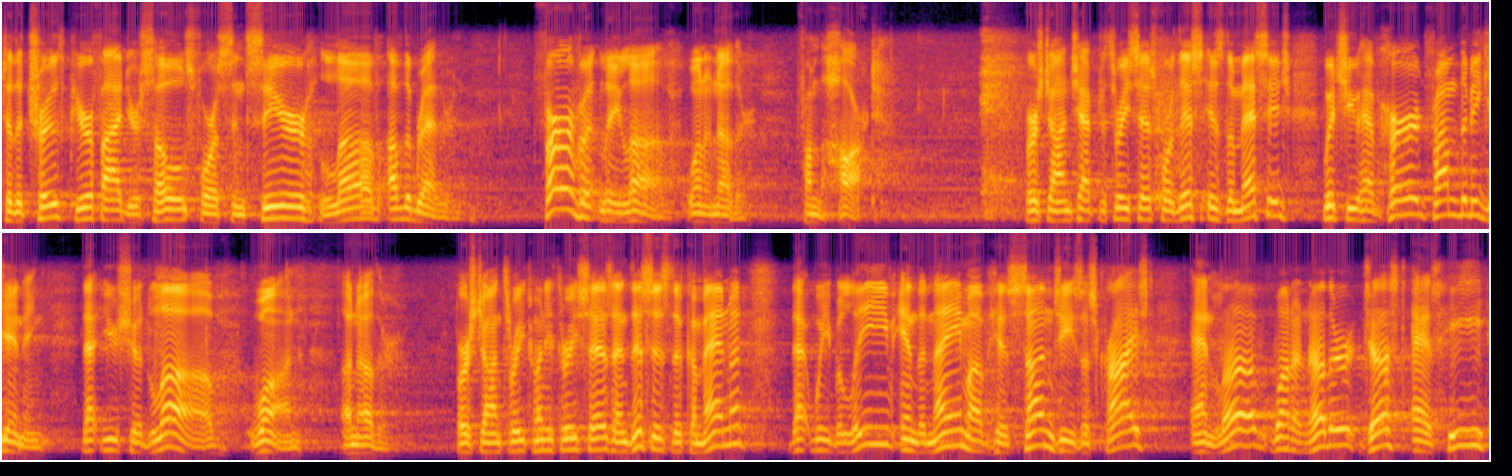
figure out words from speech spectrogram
to the truth, purified your souls for a sincere love of the brethren, fervently love one another from the heart. 1 John chapter 3 says, For this is the message which you have heard from the beginning, that you should love one another. 1 John 3 23 says, And this is the commandment that we believe in the name of his Son, Jesus Christ, and love one another just as he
